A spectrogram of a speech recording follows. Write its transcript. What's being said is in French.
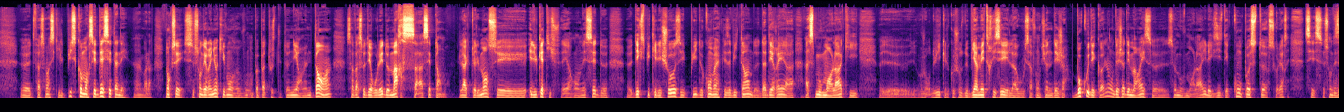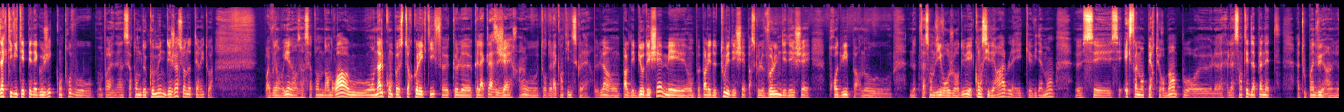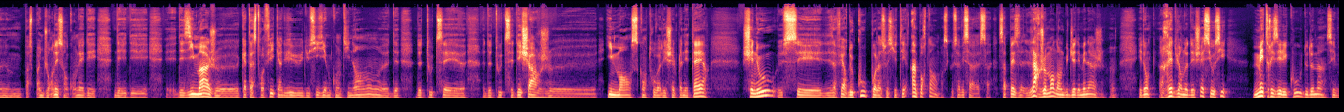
euh, de façon à ce qu'ils puissent commencer dès cette année. hein, voilà. Donc ce sont des réunions qui vont, on ne peut pas tous les tenir en même temps, hein. ça va se dérouler de mars à septembre. Là actuellement c'est éducatif, on essaie euh, d'expliquer les choses et puis de convaincre les habitants d'adhérer à, ce mouvement-là qui euh, aujourd'hui quelque chose de bien maîtrisé là où ça fonctionne déjà. Beaucoup d'écoles ont déjà démarré ce, mouvement-là, il existe des composteurs scolaires, ce sont des activités pédagogiques qu'on trouve au, auprès d'un certain nombre de communes déjà sur notre territoire. Je pourrais vous envoyer dans un certain nombre d'endroits où on a le composteur collectif euh, que, la classe gère hein, autour de la cantine scolaire. Là, on parle des biodéchets, mais on peut parler de tous les déchets parce que le volume des déchets produits par notre façon de vivre aujourd'hui est considérable et qu'évidemment, euh, c'est extrêmement perturbant pour euh, la, santé de la planète, à tout point de vue. hein. Euh, On ne passe pas une journée sans qu'on ait des, images euh, catastrophiques hein, du, sixième continent, euh, de, de toutes ces, euh, de toutes ces décharges euh, immenses qu'on trouve à l'échelle planétaire. Chez nous, c'est des affaires de coûts pour la société importants, parce que vous savez, ça, ça, ça pèse largement dans le budget des ménages. hein. Et donc, réduire nos déchets, c'est aussi maîtriser les coûts de demain. C'est,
